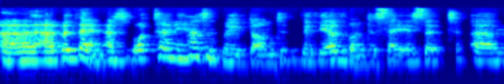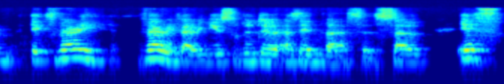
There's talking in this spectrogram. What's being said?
Uh, uh but then, as what Toni hasn't moved on to, with the other one to say is that um, it's very, very, very useful to do it as inverses. So if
